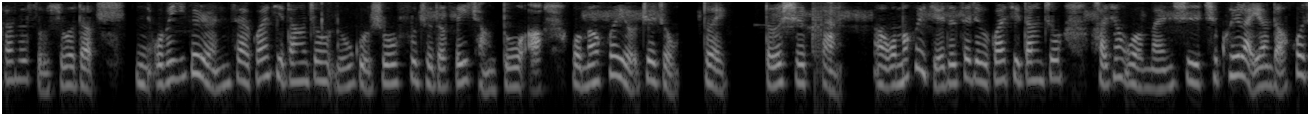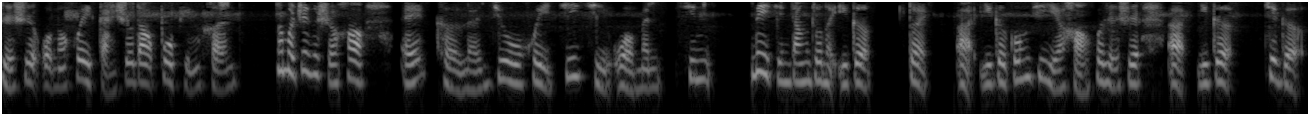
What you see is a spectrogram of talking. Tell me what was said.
刚才所说的，嗯，我们一个人在关系当中，如果说付出的非常多啊，我们会有这种对得失感啊，我们会觉得在这个关系当中，好像我们是吃亏了一样的，或者是我们会感受到不平衡。那么这个时候，哎，可能就会激起我们心内心当中的一个对啊，一个攻击也好，或者是呃一个这个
